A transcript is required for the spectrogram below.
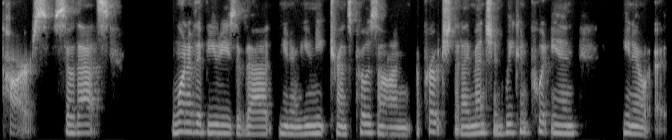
CARs. So that's one of the beauties of that, you know, unique transposon approach that I mentioned. We can put in, you know, a,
